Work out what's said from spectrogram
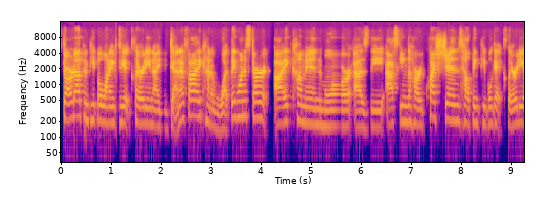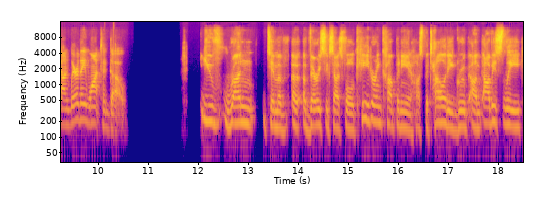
startup and people wanting to get clarity and identify kind of what they want to start, I come in more as the asking the hard questions, helping people get clarity on where they want to go. You've run, Tim, a, a very successful catering company and hospitality group. Um, obviously,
